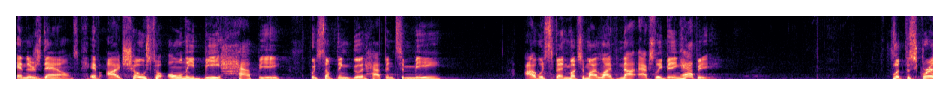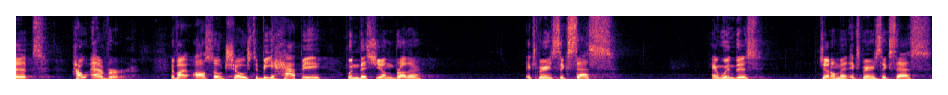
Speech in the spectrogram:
and there's downs. If I chose to only be happy when something good happened to me, I would spend much of my life not actually being happy flip the script. However, if I also chose to be happy when this young brother experienced success and when this gentleman experienced success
